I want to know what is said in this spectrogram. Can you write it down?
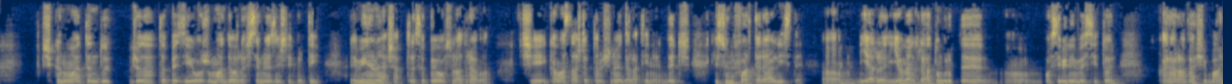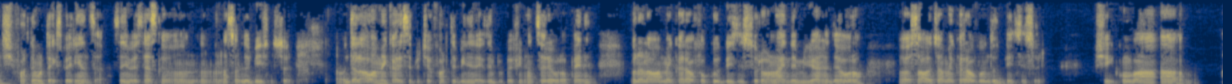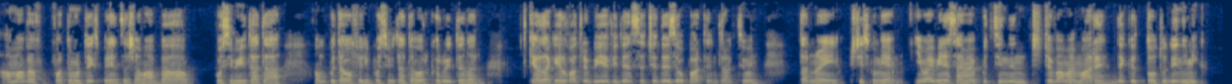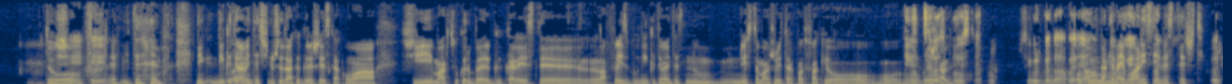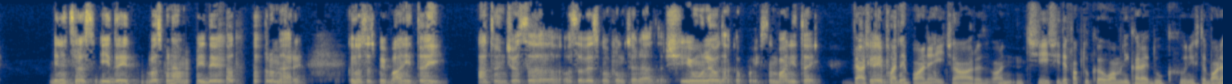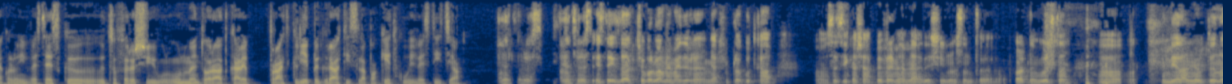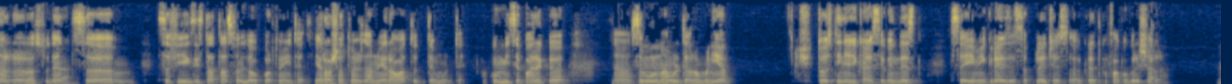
Și că numai te duci o dată pe zi, o jumătate de oră și semnezi niște hârtii. E bine, nu e așa, trebuie să pui osul la treabă. Și cam asta așteptăm și noi de la tine. Deci, chestiuni foarte realiste. Uh, iar eu mi-am creat un grup de uh, posibili investitori care ar avea și bani și foarte multă experiență să investească în, în astfel de business-uri. Uh, de la oameni care se pricep foarte bine, de exemplu, pe finanțări europene, până la oameni care au făcut business-uri online de milioane de euro sau alți oameni care au vândut business-uri. Și cumva am avea foarte multă experiență și am avea posibilitatea, am putea oferi posibilitatea oricărui tânăr, chiar dacă el va trebui evident să cedeze o parte dintre acțiuni, dar noi, știți cum e, e mai bine să ai mai puțin din ceva mai mare decât totul din nimic. Do, și... evident. Din, din câte da. amintesc și nu știu dacă greșesc acum, și Mark Zuckerberg, care este la Facebook, din câte amintesc, nu, nu este majoritar. Poate fac eu o, o, o greșeală. nu este. Sigur că da. Păi, Oricum, dacă n-ai banii să investești. Bineînțeles. Idei, vă spuneam, ideea toată lumea are. Când o să spui banii tăi, atunci o să, o să vezi cum funcționează. Și un leu dacă pui, sunt banii tăi. Da, și nu numai de bani aici, Răzvan, ci și de faptul că oamenii care aduc niște bani acolo, investesc, îți oferă și un mentorat care practic îl iei pe gratis la pachet cu investiția. Bineînțeles, bineînțeles. Este exact ce vorbeam noi mai devreme. Mi-ar fi plăcut ca, uh, să zic așa, pe vremea mea, deși nu sunt uh, foarte în vârstă, uh, când eram eu tânăr student, să, să fie existat astfel de oportunități. Erau și atunci, dar nu erau atât de multe. Acum mi se pare că sunt mult mai multe în România și toți tinerii care se gândesc să emigreze, să plece, să cred că fac o greșeală.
